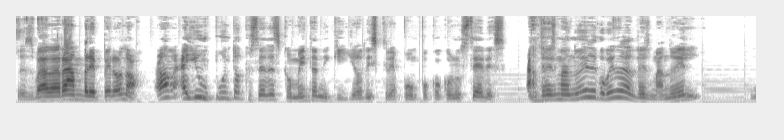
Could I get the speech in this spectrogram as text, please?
les va a dar hambre, pero no. Ah, hay un punto que ustedes comentan y que yo discrepo un poco con ustedes. Andrés Manuel, el gobierno de Andrés Manuel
